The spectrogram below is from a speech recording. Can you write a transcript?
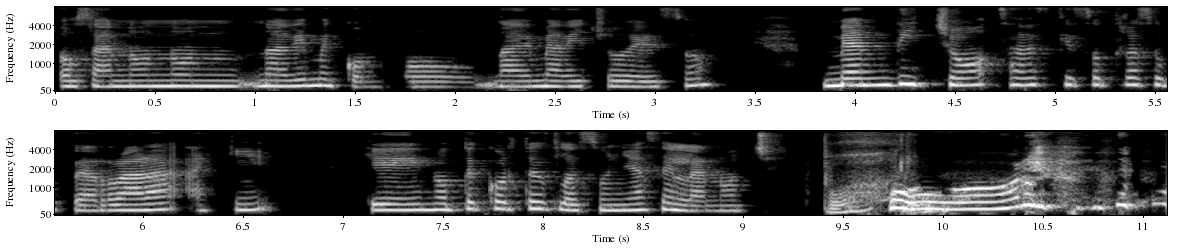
O sea, no, no, nadie me contó, nadie me ha dicho de eso. Me han dicho, ¿sabes qué es otra súper rara aquí? Que no te cortes las uñas en la noche. ¿Por?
